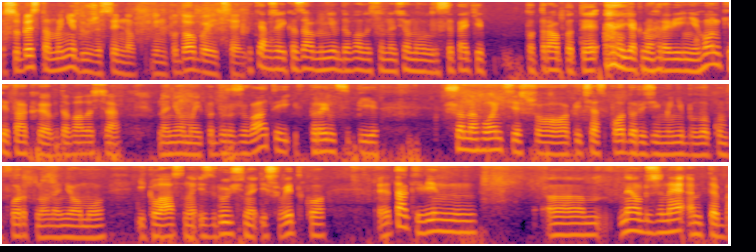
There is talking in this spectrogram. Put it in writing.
Особисто мені дуже сильно він подобається. Як я вже і казав, мені вдавалося на цьому велосипеді потрапити як на гравійні гонки, так вдавалося на ньому і подорожувати. І в принципі, що на гонці, що під час подорожі мені було комфортно на ньому і класно, і зручно, і швидко. Е, Так, він ем, не обжене МТБ,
